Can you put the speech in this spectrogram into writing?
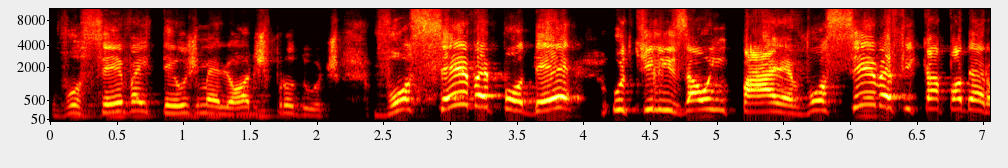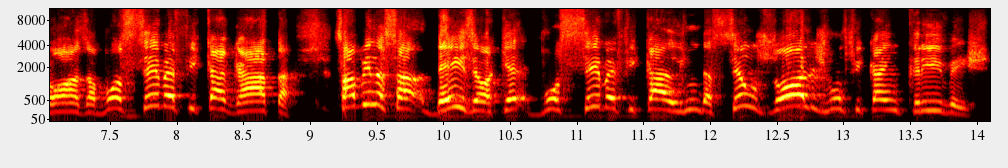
Você vai ter os melhores produtos. Você vai poder utilizar o Empire. Você vai ficar poderosa. Você vai ficar gata. Sabe nessa Daisy aqui? Você vai ficar linda. Seus olhos vão ficar incríveis.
